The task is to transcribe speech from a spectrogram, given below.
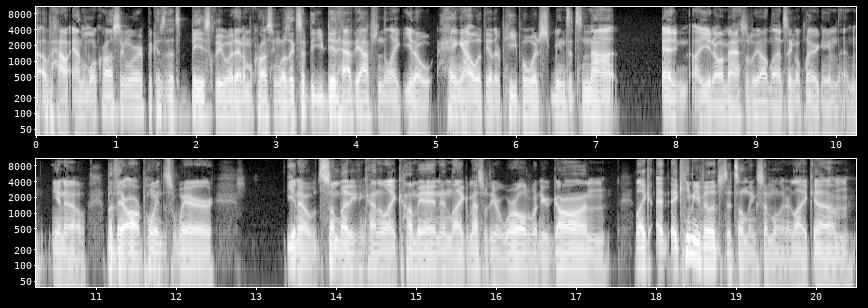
of how Animal Crossing worked. Because that's basically what Animal Crossing was, except that you did have the option to like you know hang out with the other people, which means it's not, an, uh, you know, a massively online single player game. Then you know, but there are points where, you know, somebody can kind of like come in and like mess with your world when you're gone. Like Akimi Village did something similar. Like um,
